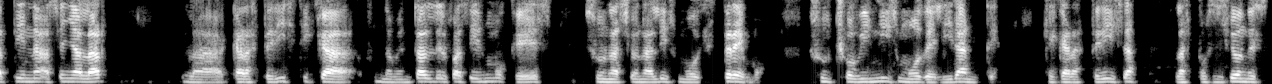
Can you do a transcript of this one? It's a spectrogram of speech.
atina a señalar la característica fundamental del fascismo que es su nacionalismo extremo, su chauvinismo delirante, que caracteriza las posiciones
